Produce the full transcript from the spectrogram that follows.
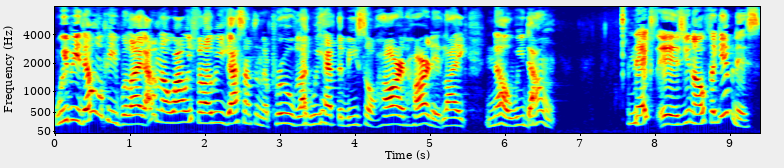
we be done with people. Like, I don't know why we feel like we got something to prove. Like we have to be so hard hearted. Like, no, we don't. Next is, you know, forgiveness.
